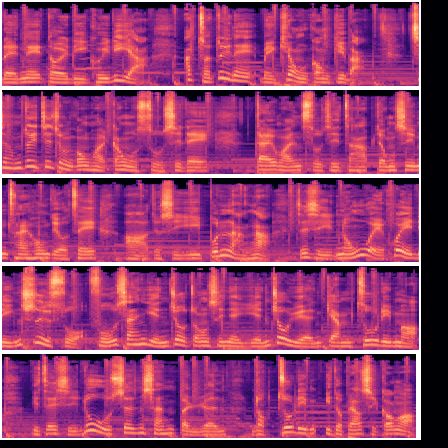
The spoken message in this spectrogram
然呢都会离开你啊，啊绝对呢未去用攻击啊。针对这种讲法，更有事实呢？台湾数据综合中心采访到这啊，就是伊本人啊，这是农委会林试所福山研究中心的研究员兼主任哦，伊这是陆生山本人陆主任，伊就表示讲哦，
